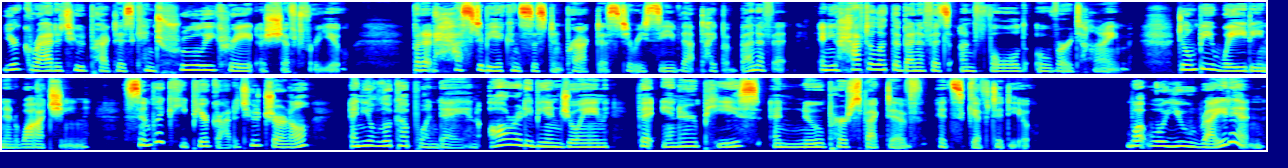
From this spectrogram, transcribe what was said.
Your gratitude practice can truly create a shift for you, but it has to be a consistent practice to receive that type of benefit. And you have to let the benefits unfold over time. Don't be waiting and watching. Simply keep your gratitude journal and you'll look up one day and already be enjoying the inner peace and new perspective it's gifted you. What will you write in?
